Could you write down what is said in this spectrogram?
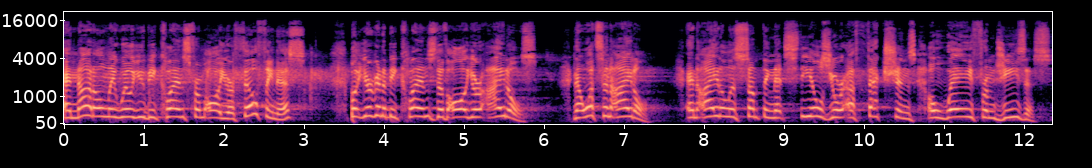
And not only will you be cleansed from all your filthiness, but you're gonna be cleansed of all your idols. Now, what's an idol? An idol is something that steals your affections away from Jesus.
